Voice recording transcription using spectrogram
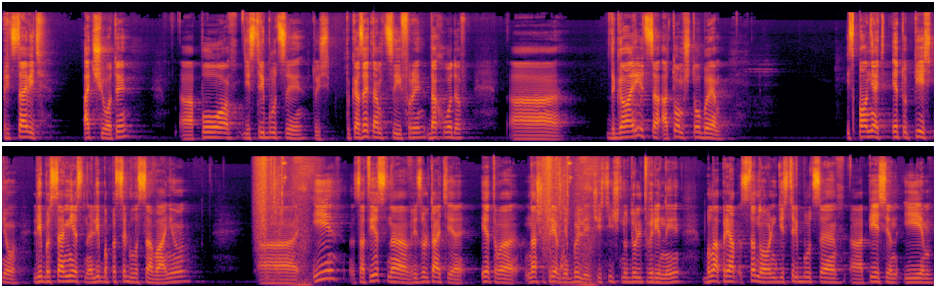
представить отчеты а, по дистрибуции, то есть показать нам цифры доходов, а, договориться о том, чтобы исполнять эту песню либо совместно, либо по согласованию. И, соответственно, в результате этого наши требования были частично удовлетворены. Была приостановлена дистрибуция песен и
